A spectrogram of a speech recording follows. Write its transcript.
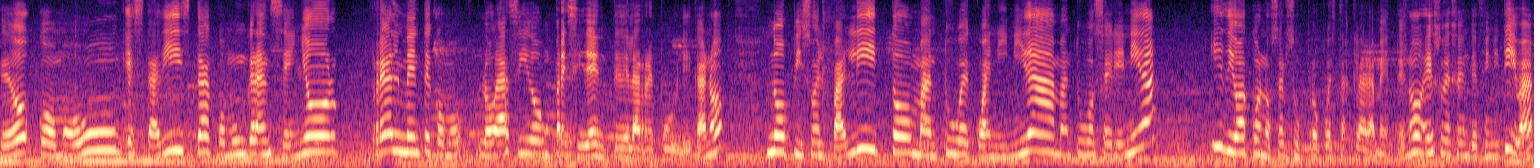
quedó como un estadista, como un gran señor, realmente como lo ha sido un presidente de la República, ¿no? No pisó el palito, mantuvo ecuanimidad, mantuvo serenidad y dio a conocer sus propuestas claramente, ¿no? Eso es en definitiva.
